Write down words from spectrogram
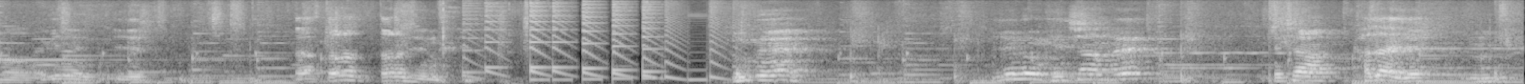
어 여기는 이제 나 떨어 떨어지는데. 좋네. 이 정도면 괜찮은데? 괜찮아. 가자 이제. 음.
